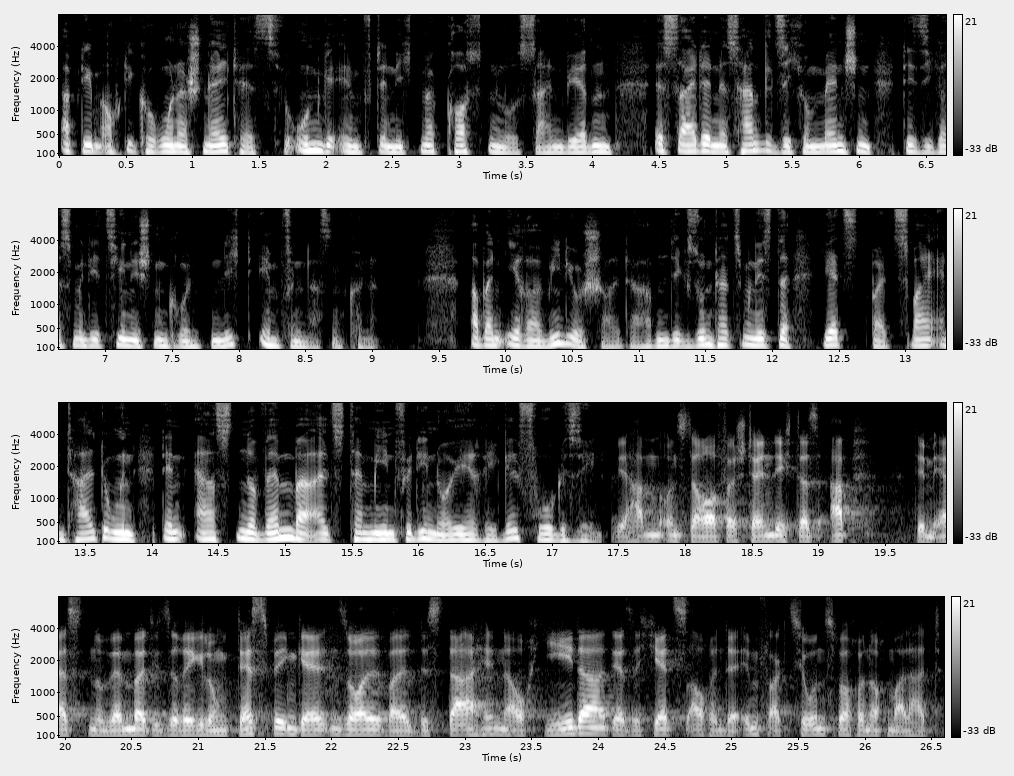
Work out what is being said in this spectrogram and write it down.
ab dem auch die Corona-Schnelltests für ungeimpfte nicht mehr kostenlos sein werden, es sei denn, es handelt sich um Menschen, die sich aus medizinischen Gründen nicht impfen lassen können. Aber in ihrer Videoschalte haben die Gesundheitsminister jetzt bei zwei Enthaltungen den 1. November als Termin für die neue Regel vorgesehen. Wir haben uns darauf verständigt, dass ab dem 1. November diese Regelung deswegen gelten soll, weil bis dahin auch jeder, der sich jetzt auch in der Impfaktionswoche nochmal hat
